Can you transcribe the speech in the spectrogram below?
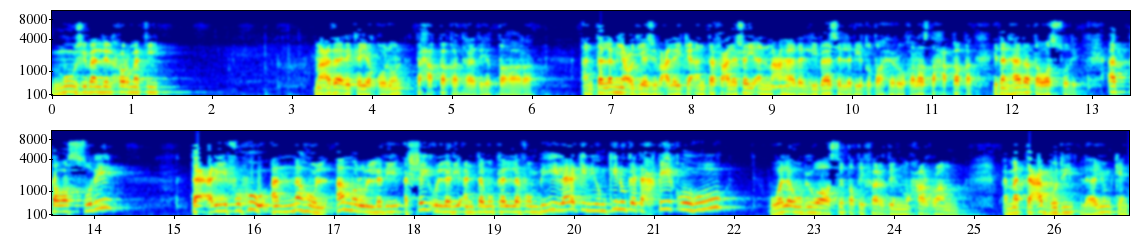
موجبا للحرمة. مع ذلك يقولون تحققت هذه الطهارة. أنت لم يعد يجب عليك أن تفعل شيئا مع هذا اللباس الذي تطهره. خلاص تحققت. إذا هذا توصلي. التوصلي تعريفه أنه الأمر الذي الشيء الذي أنت مكلف به لكن يمكنك تحقيقه ولو بواسطة فرد محرم. أما التعبدي لا يمكن.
